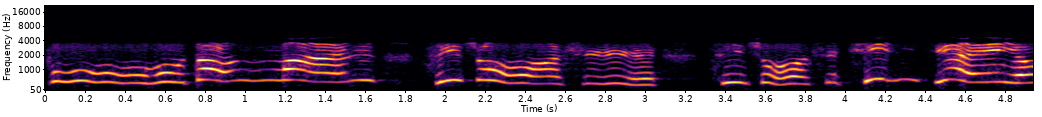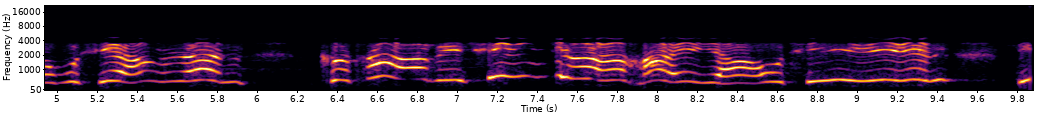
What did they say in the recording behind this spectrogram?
不登门。虽说是虽说是亲眷又不相认，可他比亲家还要亲。爹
